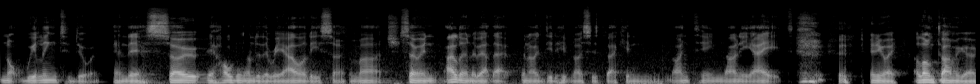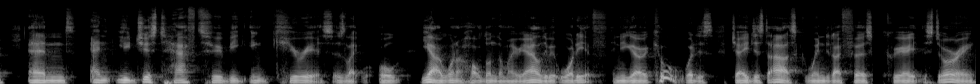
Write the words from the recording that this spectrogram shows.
not willing to do it, and they're so they're holding onto the reality so much. So, and I learned about that when I did hypnosis back in 1998. anyway, a long time ago, and and you just have to be curious. Is like, well, yeah, I want to hold on to my reality, but what if? And you go, cool. What does Jay just ask? When did I first create the story?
